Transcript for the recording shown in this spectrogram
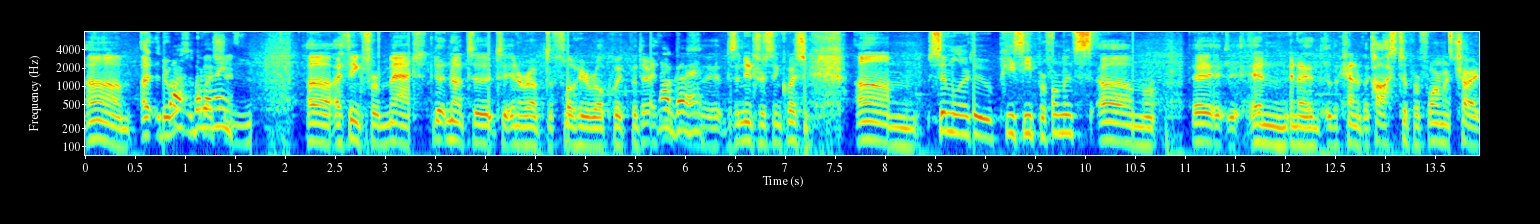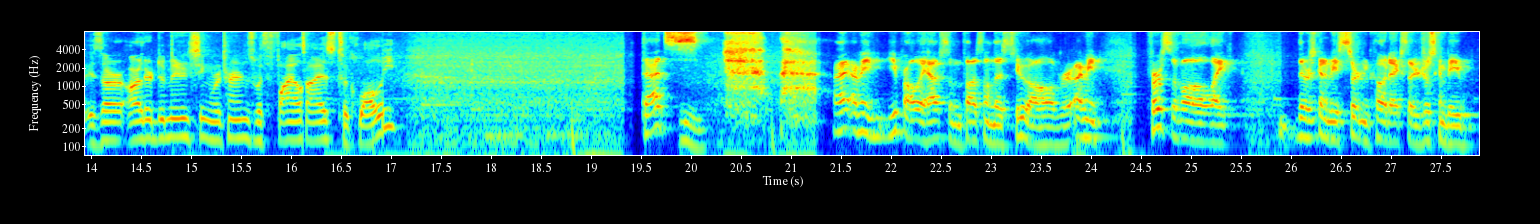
Um, uh, there was a But- but I question. mean- uh, I think for Matt, not to, to interrupt the flow here real quick, but there, I No, go ahead. It's an interesting question. Um, similar to PC performance, um, uh, and, and a, the kind of the cost to performance chart, is there are there diminishing returns with file size to quality? That's. I, I mean, you probably have some thoughts on this too, Oliver. I mean, first of all, like, there's going to be certain codecs that are just going to be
